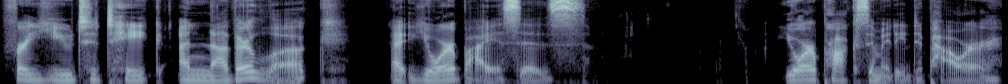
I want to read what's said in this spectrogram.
for you to take another look at your biases, your proximity to power,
